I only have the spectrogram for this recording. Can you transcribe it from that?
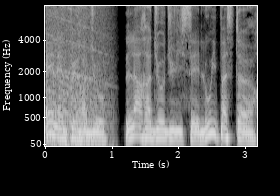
LNP Radio, la radio du lycée Louis Pasteur.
